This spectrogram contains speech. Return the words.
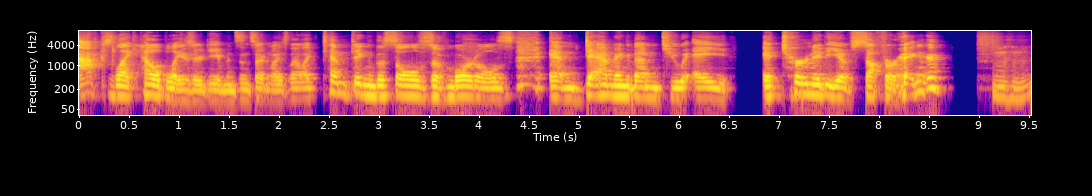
acts like Hellblazer demons in certain ways. They're like tempting the souls of mortals and damning them to a eternity of suffering hmm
